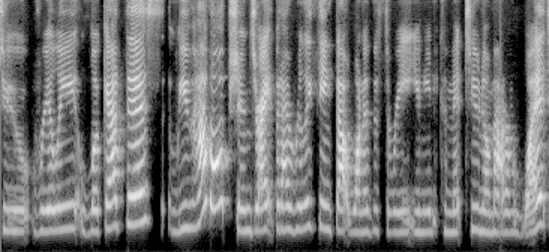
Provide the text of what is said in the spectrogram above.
to really look at this. You have options, right? But I really think that one of the three you need to commit to no matter what.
